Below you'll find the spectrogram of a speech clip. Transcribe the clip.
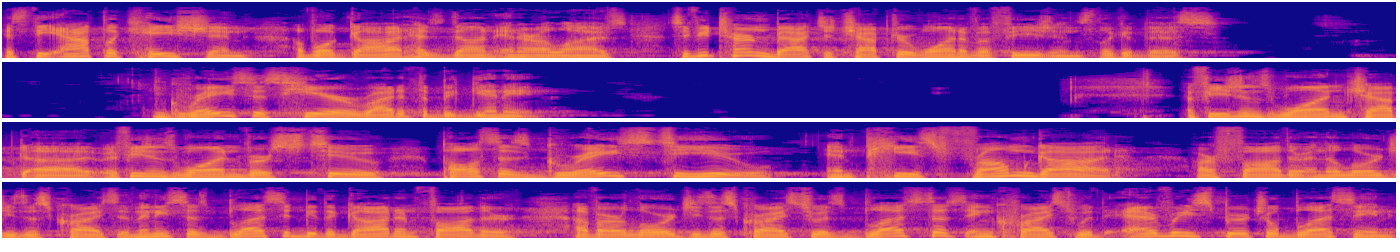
It's the application of what God has done in our lives. So if you turn back to chapter one of Ephesians, look at this. Grace is here right at the beginning. Ephesians 1 chapter, uh, Ephesians 1 verse 2, Paul says, grace to you and peace from God our Father and the Lord Jesus Christ. And then he says, blessed be the God and Father of our Lord Jesus Christ, who has blessed us in Christ with every spiritual blessing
